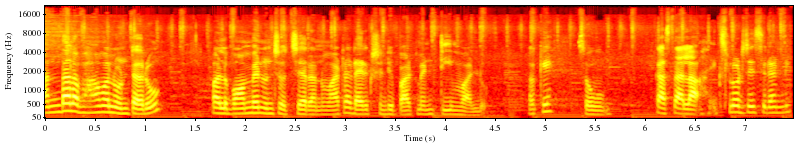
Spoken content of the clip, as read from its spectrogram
అందాల భామలు ఉంటారు. వాళ్ళు బాంబే నుంచి వచ్చారనమాట డైరెక్షన్ డిపార్ట్మెంట్ టీం వాళ్ళు. ఓకే? సో కాస్త అలా ఎక్స్ప్లోర్ చేసి రండి.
